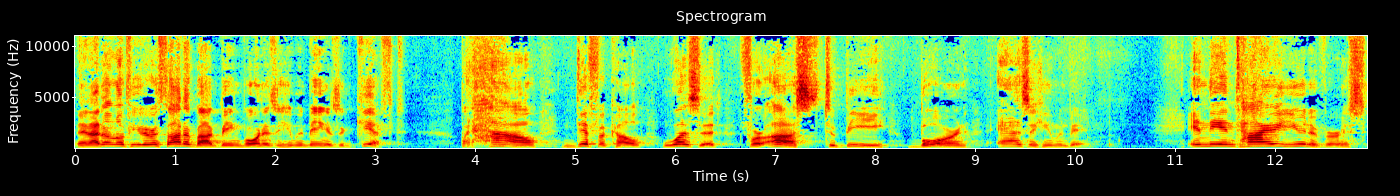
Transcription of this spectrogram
And I don't know if you've ever thought about being born as a human being as a gift, but how difficult was it for us to be born as a human being? In the entire universe,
